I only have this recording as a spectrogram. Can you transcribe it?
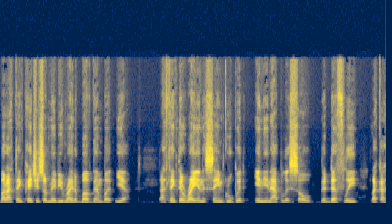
but I think Patriots are maybe right above them. But yeah, I think they're right in the same group with Indianapolis. So they're definitely like I,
